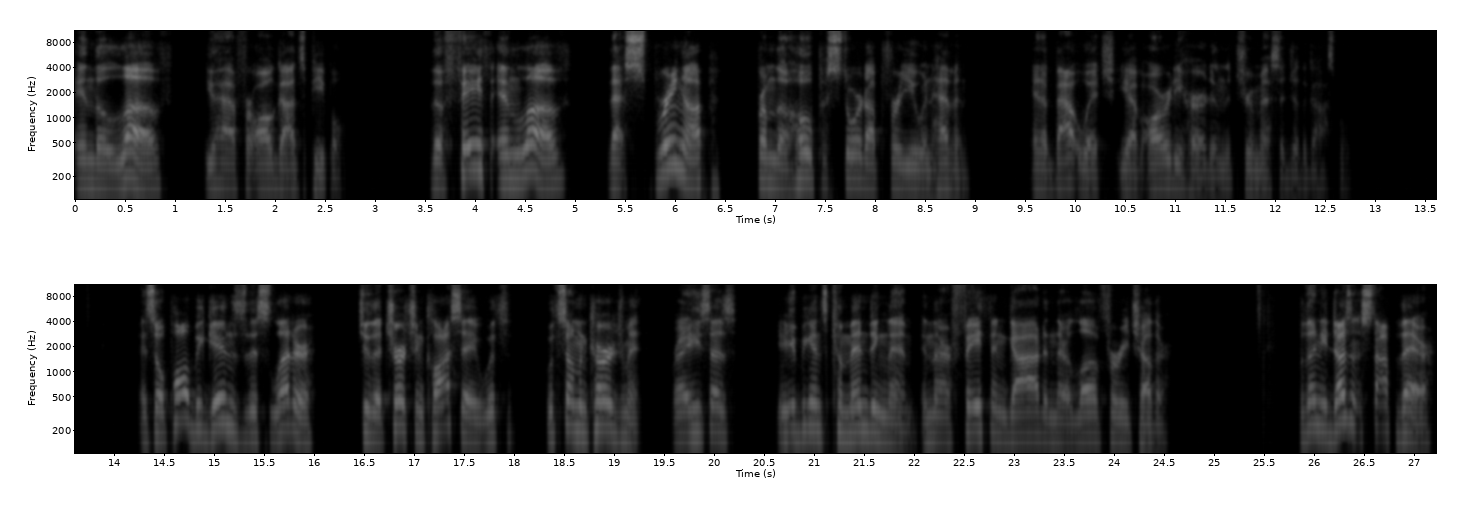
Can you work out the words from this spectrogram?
and the love you have for all God's people. The faith and love that spring up from the hope stored up for you in heaven, and about which you have already heard in the true message of the gospel. And so Paul begins this letter to the church in Colossae with with some encouragement, right? He says, he begins commending them in their faith in God and their love for each other. But then he doesn't stop there,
